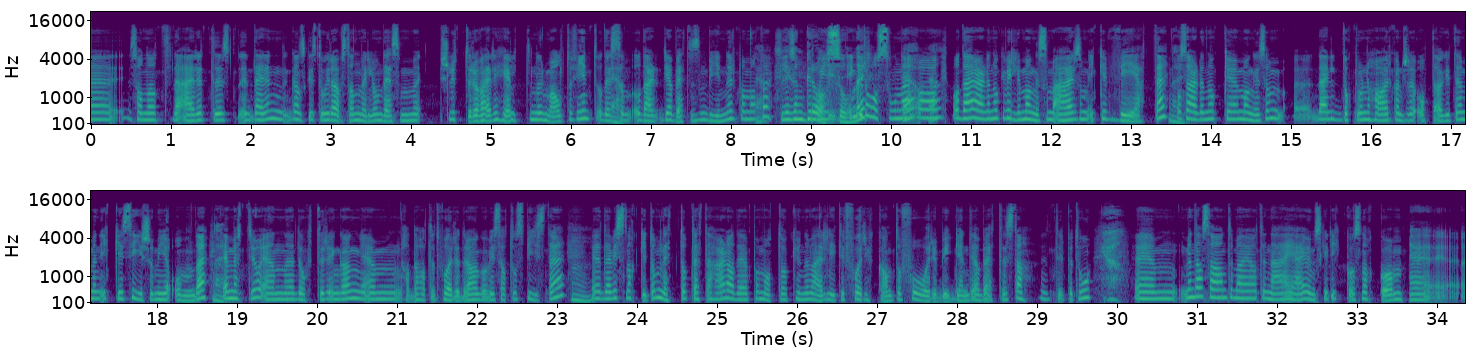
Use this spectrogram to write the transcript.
sånn at det er, et, det er en ganske stor avstand mellom det som slutter å være helt normalt og fint, og, som, og der diabetesen begynner, på en måte. Så liksom gråsoner? En gråsone. Og, og, der er det nok veldig mange som er som ikke vet det. Nei. Og så er det nok eh, mange som eh, der Doktoren har kanskje oppdaget det, men ikke sier så mye om det. Nei. Jeg møtte jo en doktor en gang, hadde hatt et foredrag, og vi satt og spiste, mm. der vi snakket om nettopp dette her. Da, det på en måte å kunne være litt i forkant og forebygge en diabetes, da, type 2. Ja. Um, men da sa han til meg at nei, jeg ønsker ikke å snakke om uh,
